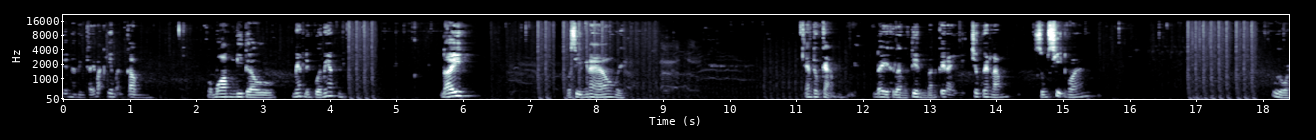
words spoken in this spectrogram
nên là mình thấy bạn kia bạn cầm có bom đi từ đầu mép đến cuối mép đây. Có xin cái nào em thông cảm đây là lần đầu tiên bắn cây này chưa quen lắm. Súng xịn quá. Ui rồi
